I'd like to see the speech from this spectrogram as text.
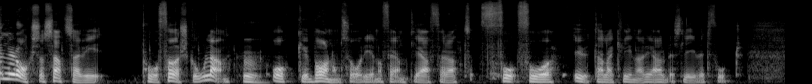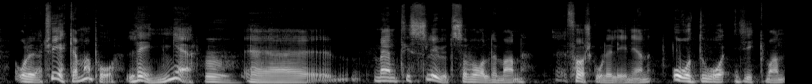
Eller också satsar vi på förskolan mm. och barnomsorgen offentliga för att få, få, ut alla kvinnor i arbetslivet fort. Och det där tvekar man på länge. Mm. Eh, men till slut så valde man förskolelinjen och då gick man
